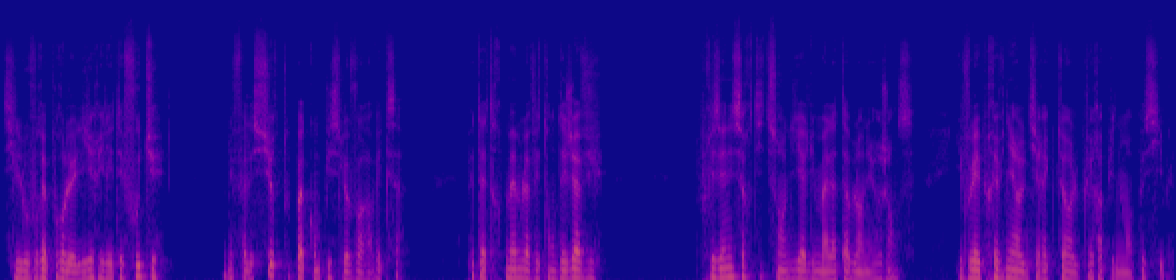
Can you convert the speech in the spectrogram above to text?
S'il l'ouvrait pour le lire, il était foutu. Il ne fallait surtout pas qu'on puisse le voir avec ça. Peut-être même l'avait-on déjà vu. Le prisonnier sortit de son lit, alluma la table en urgence. Il voulait prévenir le directeur le plus rapidement possible.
